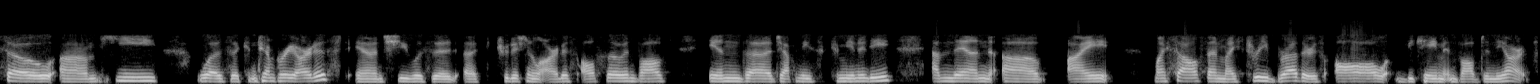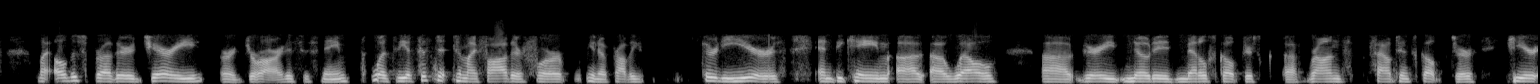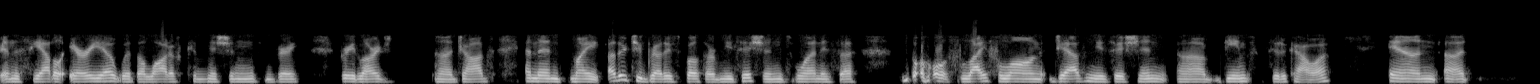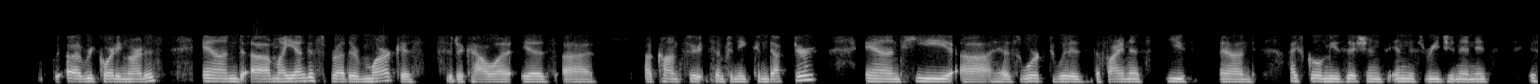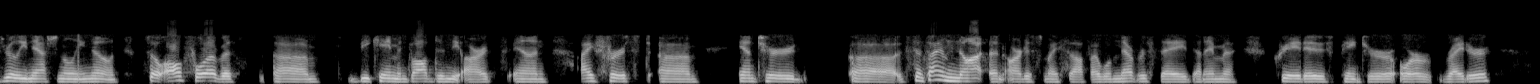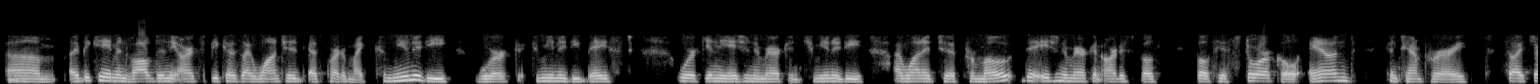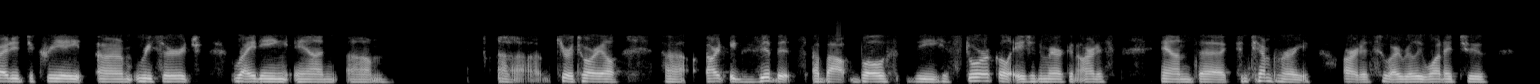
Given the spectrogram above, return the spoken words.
So um, he was a contemporary artist, and she was a, a, traditional artist also involved in the Japanese community. And then uh, I, myself, and my three brothers all became involved in the arts. My oldest brother, Jerry, or Gerard is his name, was the assistant to my father for, you know, probably 30 years and became a, a well, uh, very noted metal sculptor, uh, bronze fountain sculptor here in the Seattle area with a lot of commissions and very, very large uh, jobs. And then my other two brothers both are musicians. One is a almost lifelong jazz musician, uh, Deems Tsutakawa, and uh, a recording artist. And uh, my youngest brother, Marcus Tsutakawa, is uh a concert symphony conductor. And he uh, has worked with the finest youth and high school musicians in this region and is, is really nationally known. So all four of us um, became involved in the arts. And I first um, entered, uh, since I am not an artist myself, I will never say that I'm a creative painter or writer. Mm-hmm. Um, I became involved in the arts because I wanted, as part of my community work, community based work in the Asian American community, I wanted to promote the Asian American artists, both both historical and contemporary. So I started to create um, research writing and um, uh, curatorial uh, art exhibits about both the historical Asian American artists and the contemporary artists who I really wanted to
